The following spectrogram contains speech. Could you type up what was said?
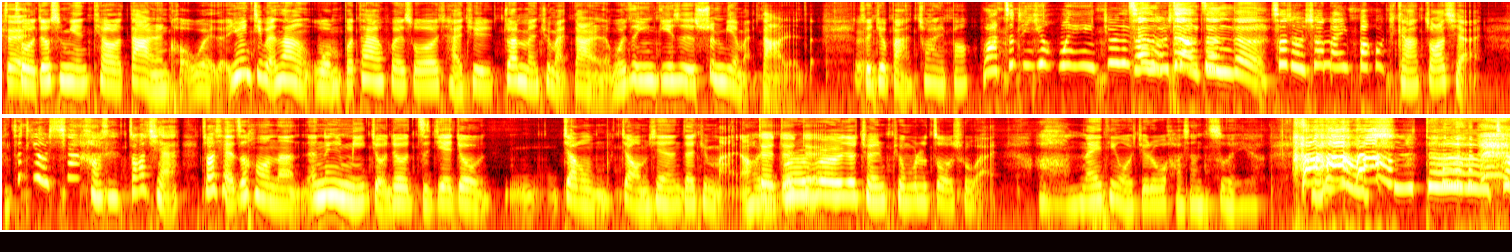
对。所以我就顺便挑了大人口味的，因为基本上我们不太会说还去专门去买大人的，我这一定是顺便买大人的，所以就把抓一包，哇，真的有味，就是烧酒虾，真的烧酒虾那一包，就给它抓起来，真的有虾，好像抓起来，抓起来之后呢，那个米酒就直接就叫叫我们现在再去买，然后就对对对，就全全部都做出来啊！那一天我觉得我好像醉了，超好吃的，超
